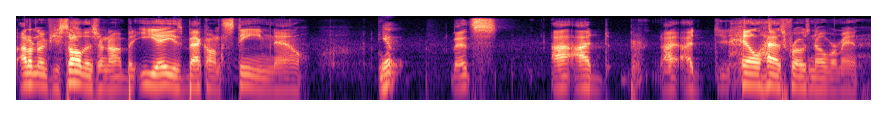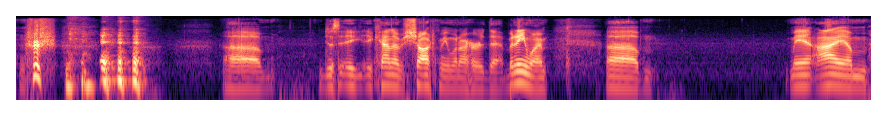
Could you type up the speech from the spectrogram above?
I don't know if you saw this or not but EA is back on Steam now. Yep. That's I I, I, I hell has frozen over man. um just it, it, kind of shocked me when I heard that. But anyway, um, man, I am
